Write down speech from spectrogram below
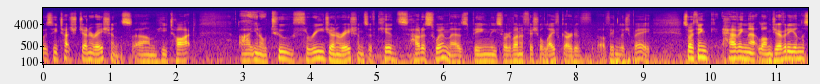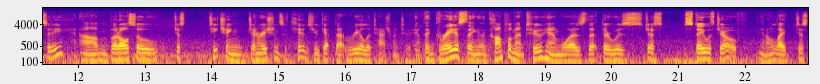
As he touched generations, um, he taught uh, you know, two, three generations of kids how to swim as being the sort of unofficial lifeguard of, of English Bay. So I think having that longevity in the city, um, but also just teaching generations of kids, you get that real attachment to him. The greatest thing, the compliment to him was that there was just stay with Joe, you know, like just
